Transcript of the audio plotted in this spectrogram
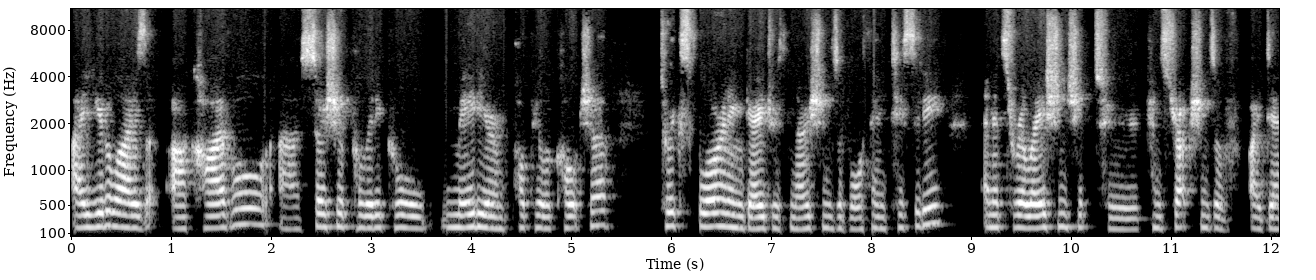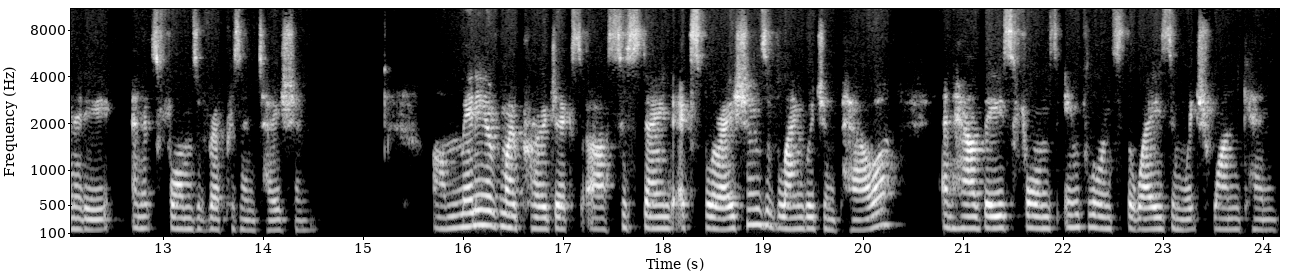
I utilize archival, uh, socio political, media, and popular culture to explore and engage with notions of authenticity and its relationship to constructions of identity and its forms of representation. Um, many of my projects are sustained explorations of language and power and how these forms influence the ways in which one can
